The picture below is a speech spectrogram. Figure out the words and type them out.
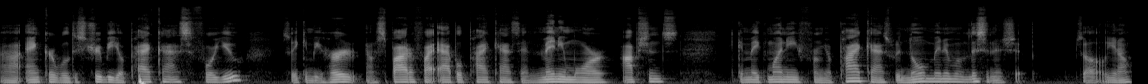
Uh, Anchor will distribute your podcast for you so it can be heard on Spotify, Apple Podcasts, and many more options. You can make money from your podcast with no minimum listenership. So, you know,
